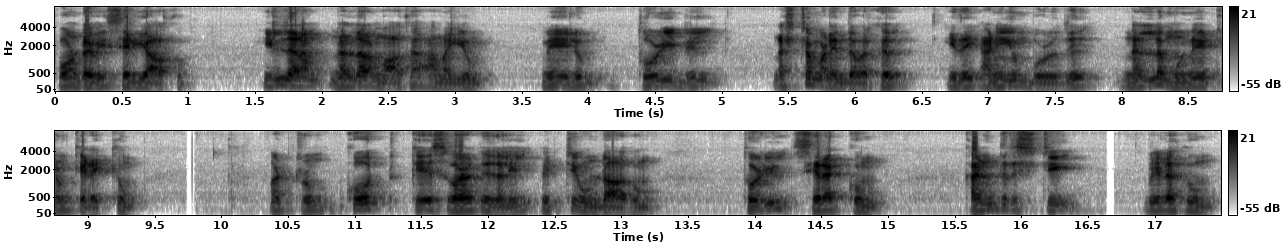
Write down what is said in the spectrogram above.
போன்றவை சரியாகும். இல்லறம் நல்லறமாக அமையும். மேலும் தொழிலில் நஷ்டமடைந்தவர்கள் இதை அணியும் பொழுது நல்ல முன்னேற்றம் கிடைக்கும். மற்றும் கோர்ட் கேஸ் வழக்குகளில் வெற்றி உண்டாகும். தொழில் சிறக்கும். கண் திருஷ்டி விலகும்.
